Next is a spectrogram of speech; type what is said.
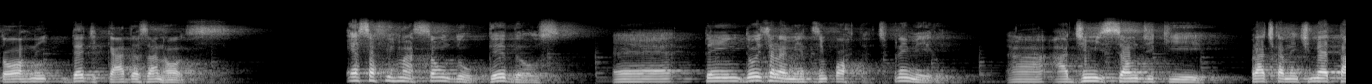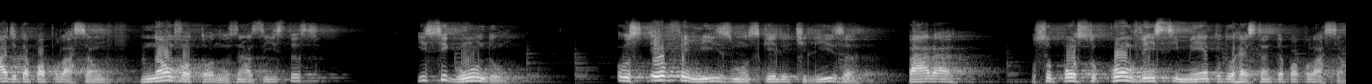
tornem dedicadas a nós. Essa afirmação do Goebbels é, tem dois elementos importantes. Primeiro, a admissão de que praticamente metade da população não votou nos nazistas. E segundo, os eufemismos que ele utiliza para o suposto convencimento do restante da população.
